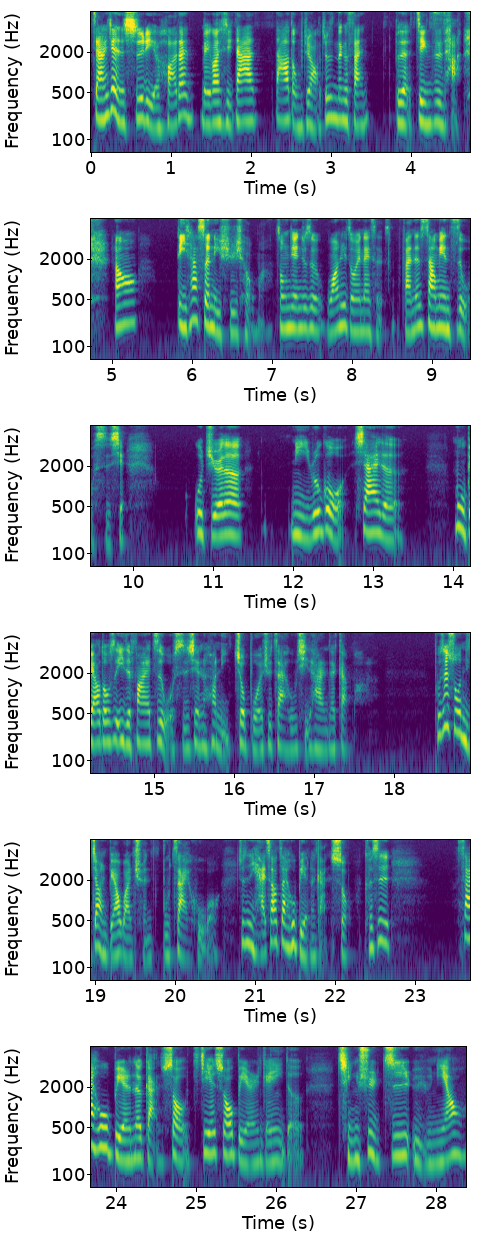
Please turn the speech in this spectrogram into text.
讲一些很失礼的话，但没关系，大家大家懂就好。就是那个三不是金字塔，然后。底下生理需求嘛，中间就是我忘记中间那层，反正上面自我实现。我觉得你如果现在的目标都是一直放在自我实现的话，你就不会去在乎其他人在干嘛了。不是说你叫你不要完全不在乎哦，就是你还是要在乎别人的感受。可是在乎别人的感受，接收别人给你的情绪之余，你要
